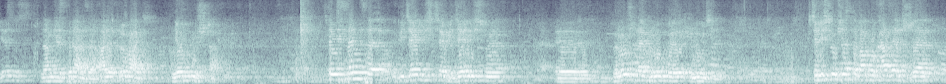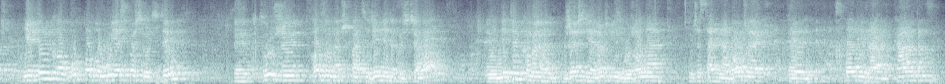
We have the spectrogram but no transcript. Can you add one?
Jezus nam nie zdradza, ale prowadzi, nie opuszcza. W tej scence widzieliście, widzieliśmy yy, różne grupy ludzi. Chcieliśmy przez to Wam pokazać, że nie tylko Bóg powołuje spośród tych, y, którzy chodzą na przykład codziennie do kościoła, y, nie tylko mają grzecznie roczki złożone, uczesani na boczek, y, spodnie na kant,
